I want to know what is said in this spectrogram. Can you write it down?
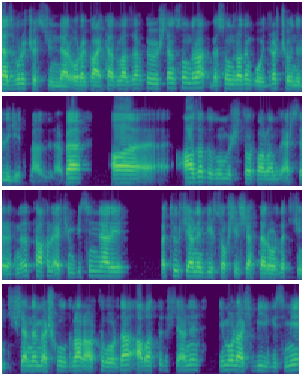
məcburi köçkünlər ora qaytarılacaq döyüşdən sonra və sonradan qoydular könüllü getməlidirlər və azad olunmuş torpaqlarımızın əksəriyyətində də taxıl əkin biçinləri və Türkiyənin bir çox şirkətləri orada tikinti işlərlə məşğuldurlar. Artıq orada abadlıq işlərinin demək olar ki, bir qismi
